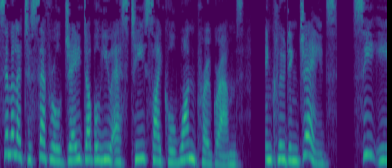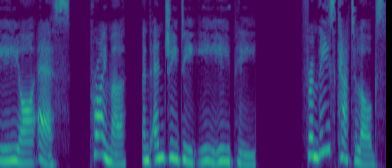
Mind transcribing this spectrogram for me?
similar to several JWST Cycle 1 programs, including JADES, CEERS, Primer, and NGDEEP. From these catalogs,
